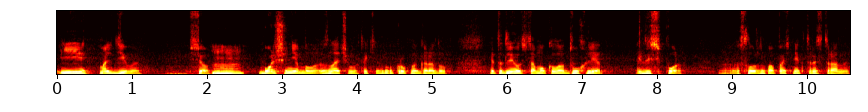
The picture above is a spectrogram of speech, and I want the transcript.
и Мальдивы. Все. Мгм. Больше не было значимых таких ну, крупных городов. Это длилось там около двух лет. И до сих пор э, сложно попасть в некоторые страны.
